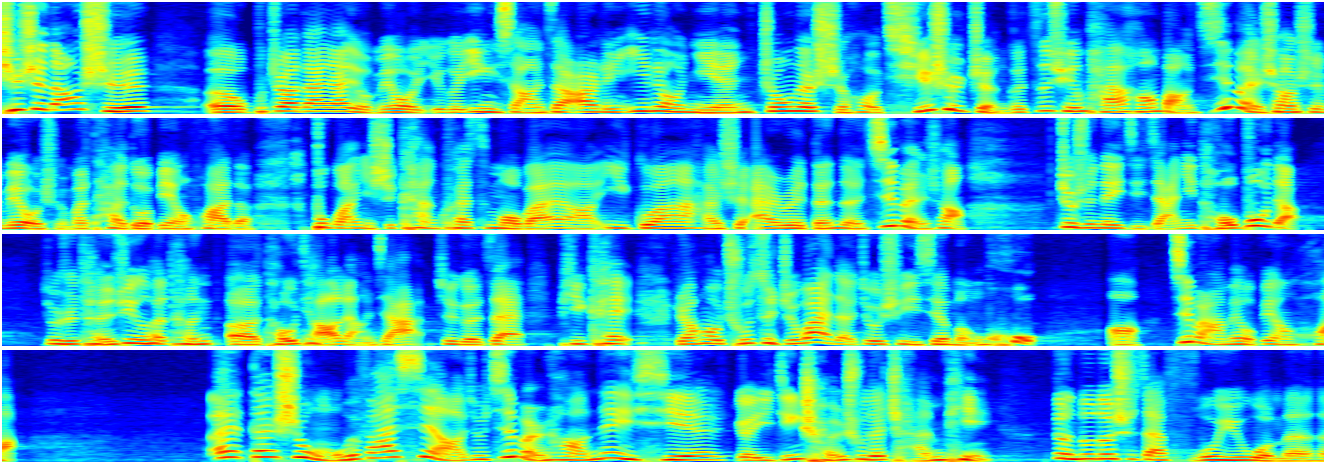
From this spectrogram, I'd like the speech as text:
其实当时，呃，我不知道大家有没有一个印象，在二零一六年中的时候，其实整个咨询排行榜基本上是没有什么太多变化的。不管你是看 QuestMobile 啊、易观啊，还是艾瑞等等，基本上就是那几家。你头部的就是腾讯和腾呃头条两家，这个在 PK。然后除此之外的，就是一些门户啊，基本上没有变化。哎，但是我们会发现啊，就基本上那些已经成熟的产品。更多的是在服务于我们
